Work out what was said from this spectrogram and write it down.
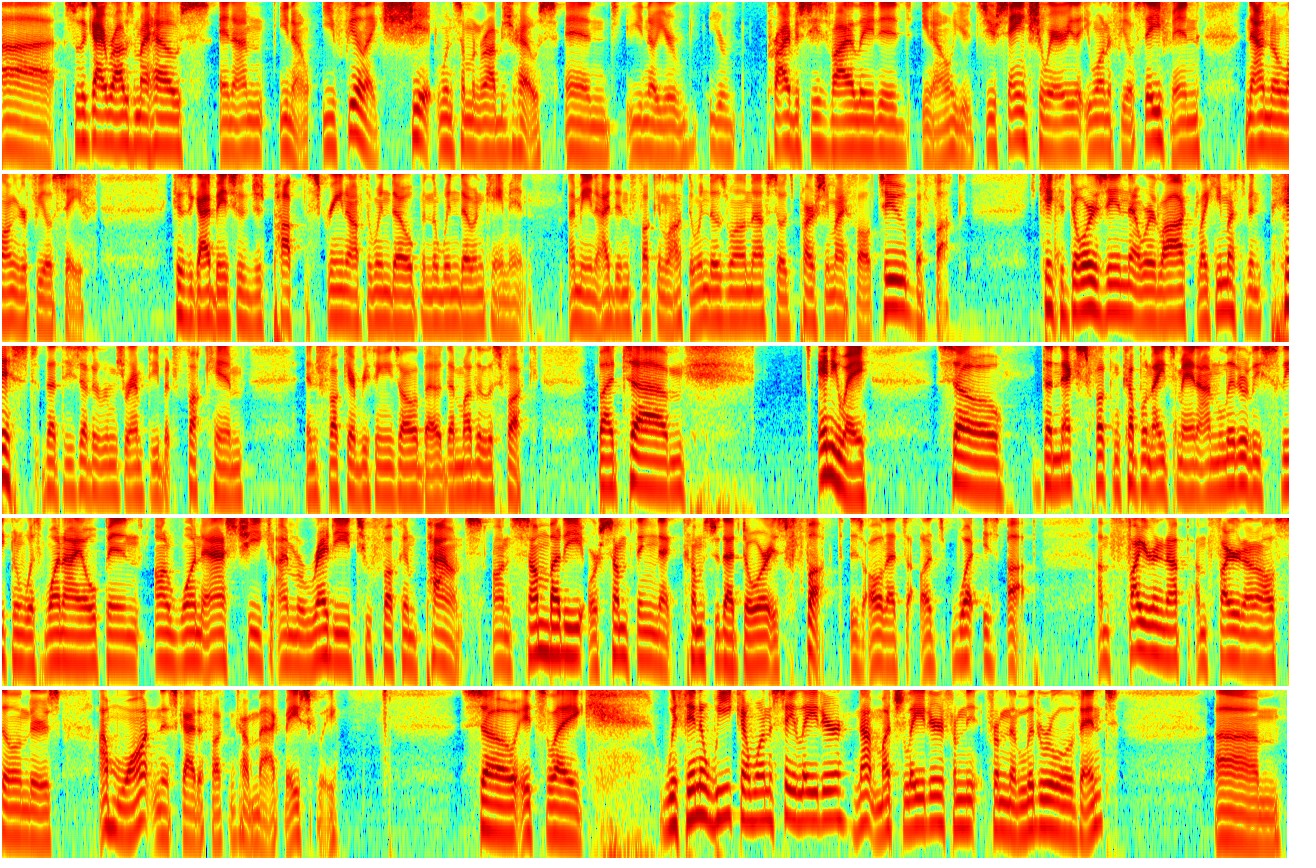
uh, so the guy robs my house, and I'm, you know, you feel like shit when someone robs your house, and you know your your privacy is violated. You know, it's your sanctuary that you want to feel safe in. Now no longer feels safe because the guy basically just popped the screen off the window, opened the window, and came in. I mean, I didn't fucking lock the windows well enough, so it's partially my fault too, but fuck. He kicked the doors in that were locked. Like, he must have been pissed that these other rooms were empty, but fuck him and fuck everything he's all about. That motherless fuck. But, um, anyway, so the next fucking couple nights, man, I'm literally sleeping with one eye open on one ass cheek. I'm ready to fucking pounce on somebody or something that comes through that door is fucked is all that's that's what is up. I'm firing up. I'm fired on all cylinders. I'm wanting this guy to fucking come back, basically. So it's like within a week, I want to say later, not much later from the from the literal event. Um,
